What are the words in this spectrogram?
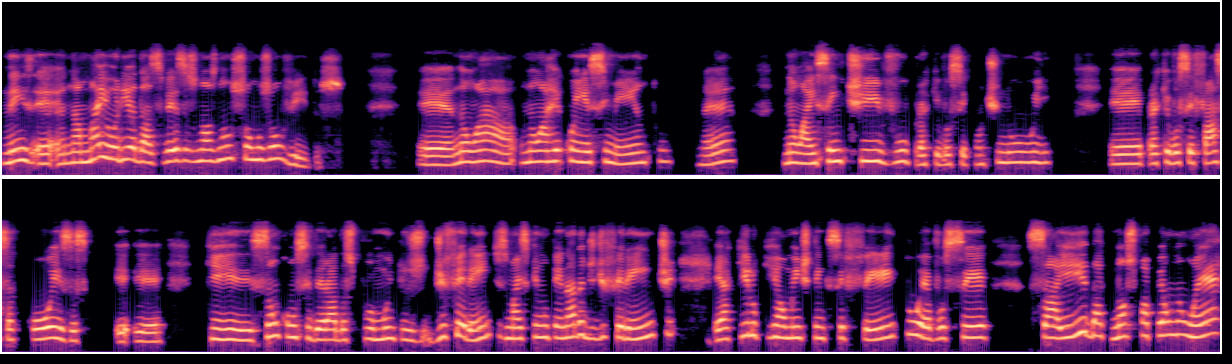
Nem, é, na maioria das vezes nós não somos ouvidos. É, não, há, não há reconhecimento, né? Não há incentivo para que você continue, é, para que você faça coisas é, é que são consideradas por muitos diferentes, mas que não tem nada de diferente, é aquilo que realmente tem que ser feito, é você sair da. Nosso papel não é,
